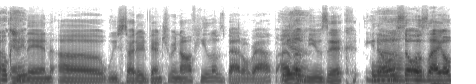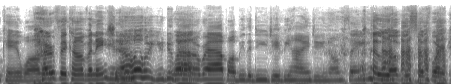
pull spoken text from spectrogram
Okay. And then uh, we started venturing off. He loves battle rap. I Yeah. love music. You Wow. know, so I was like, okay, well, Perfect combination. You know, you do Wow. battle rap. I'll be the DJ behind you. You know what I'm saying? I love the support.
